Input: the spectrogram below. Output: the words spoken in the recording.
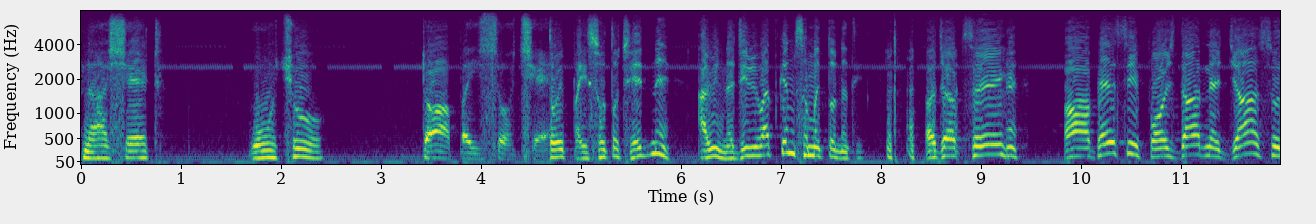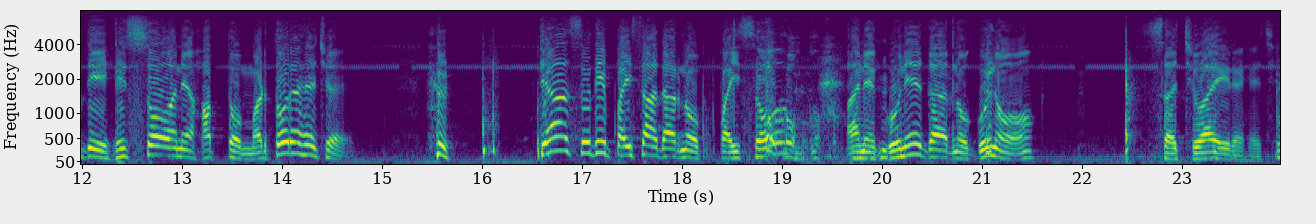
ના શેઠ હું છું તો પૈસો છે. તોય પૈસો તો છે જ ને. આવી નજીવી વાત કેમ સમજતો નથી? અજબસિંહ આ ભેસી ફોજદારને જ્યાં સુધી હિસ્સો અને હપ્તો મળતો રહે છે ત્યાં સુધી પૈસાદારનો પૈસો અને ગુનેગારનો ગુનો સચવાઈ રહે છે.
